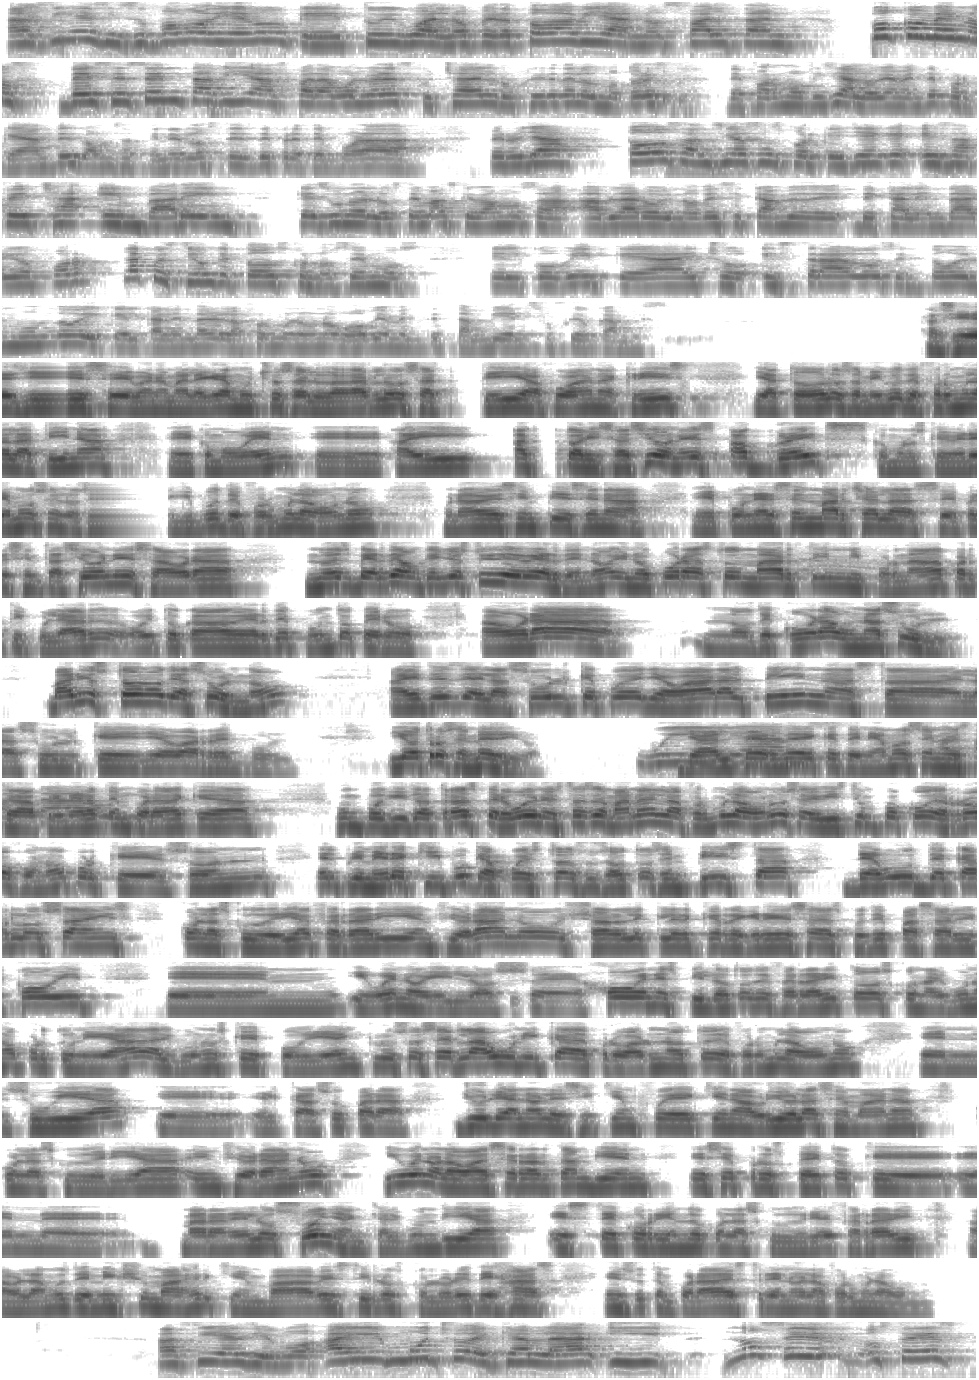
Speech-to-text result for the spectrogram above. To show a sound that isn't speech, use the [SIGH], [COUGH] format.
Así es, y supongo, Diego, que tú igual, ¿no? Pero todavía nos faltan poco menos de 60 días para volver a escuchar el rugir de los motores de forma oficial, obviamente, porque antes vamos a tener los test de pretemporada, pero ya todos ansiosos porque llegue esa fecha en Bahrein, que es uno de los temas que vamos a hablar hoy, ¿no? De ese cambio de, calendario por la cuestión que todos conocemos, el COVID que ha hecho estragos en todo el mundo y que el calendario de la Fórmula 1 obviamente también sufrió cambios. Así es, Gis. Bueno, me alegra mucho saludarlos a ti, a Juan, a Cris y a todos los amigos de Fórmula Latina. Eh, como ven, eh, hay actualizaciones, upgrades, como los que veremos en los equipos de Fórmula 1, una vez empiecen a eh, ponerse en marcha las presentaciones. Ahora no es verde, aunque yo estoy de verde, ¿no? Y no por Aston Martin ni por nada particular. Hoy tocaba verde, punto, pero ahora nos decora un azul. Varios tonos de azul, ¿no? Hay desde el azul que puede llevar Alpine hasta el azul que lleva Red Bull. Y otros en medio. ya el verde que teníamos en nuestra primera temporada queda un poquito atrás, pero bueno, esta semana en la Fórmula 1 se viste un poco de rojo, ¿no? Porque son el primer equipo que ha puesto a sus autos en pista, debut de Carlos Sainz con la escudería Ferrari en Fiorano, Charles Leclerc que regresa después de pasar el COVID, Em, y bueno, y los eh, jóvenes pilotos de Ferrari, todos con alguna oportunidad, algunos que podría incluso ser la única de probar un auto de Fórmula 1 en su vida. Eh, el caso para Giuliano Alesi, quien fue quien abrió la semana con la escudería en Fiorano. Y bueno, la va a cerrar también ese prospecto que en eh, Maranello sueñan que algún día esté corriendo con la escudería de Ferrari. Hablamos de Mick Schumacher, quien va a vestir los colores de Haas en su temporada de estreno en la Fórmula 1. Así es, Diego. Hay mucho de qué hablar y no sé ustedes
